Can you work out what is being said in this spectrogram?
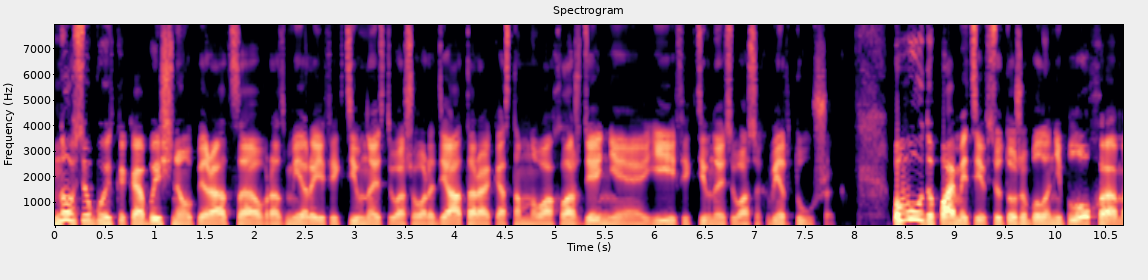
Но все будет как обычно упираться в размеры и эффективность вашего радиатора, кастомного охлаждения и эффективность ваших вертушек. По поводу памяти все тоже было неплохо,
